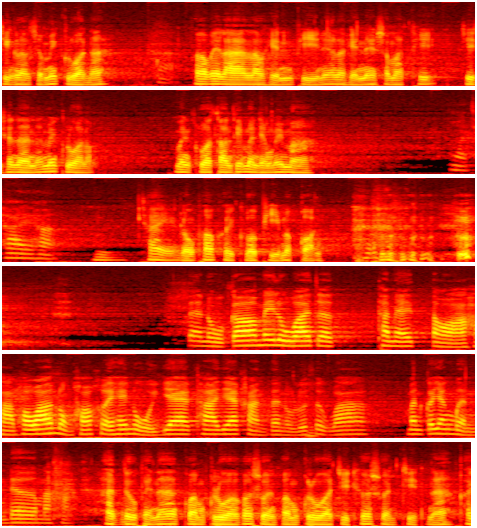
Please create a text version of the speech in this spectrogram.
ริง ๆ เราจะไม่กลัวนะค่ะเพราะเวลาเราเห็นผีเนี่ยเราเห็นในสมาธิจิตขณะนั้นไม่กลัวหรอก มันกลัวตอนที่มันยังไม่มาอ่าใช่ค่ะใช่หลวงพ่อเคยกลัวผีมาก่อน แต่หนูก็ไม่รู้ว่าจะทำยังไงต่อค่ะ เพราะว่าหลวงพ่อเคยให้หนูแยกท่าแยกขันธ์แต่หนูรู้สึกว่า มันก็ยังเหมือนเดิมอะค่ะ หัดดูไปนะความกลัวก็ส่วนความกลัวจิตก็ส่วนจิตนะ ค่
